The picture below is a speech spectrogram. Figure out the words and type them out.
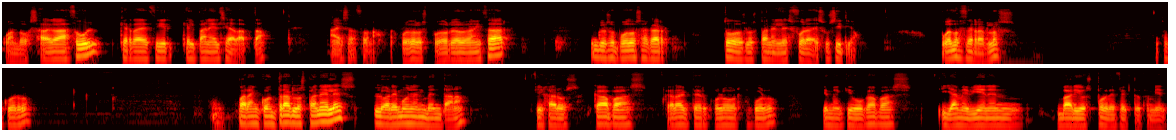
Cuando salga azul, querrá decir que el panel se adapta a esa zona. ¿De acuerdo? Los puedo reorganizar. Incluso puedo sacar todos los paneles fuera de su sitio. Puedo cerrarlos. ¿De acuerdo? Para encontrar los paneles lo haremos en ventana. Fijaros, capas, carácter, color, ¿de acuerdo? Yo me activo capas y ya me vienen varios por defecto también.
